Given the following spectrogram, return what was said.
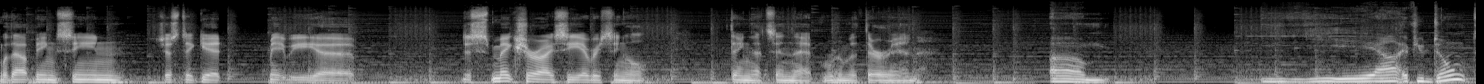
without being seen, just to get maybe uh, just make sure I see every single thing that's in that room that they're in. Um. Yeah, if you don't,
